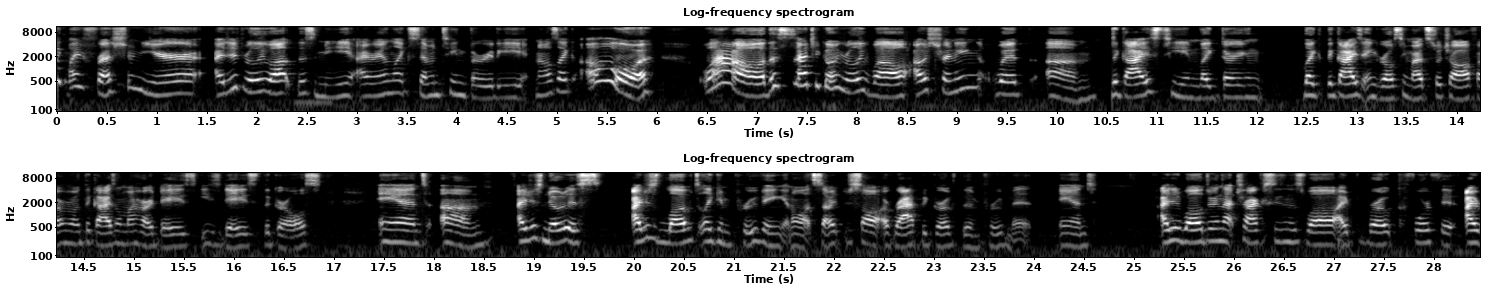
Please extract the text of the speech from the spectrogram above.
like my freshman year, I did really well at this meet. I ran like 1730, and I was like, oh, Wow, this is actually going really well. I was training with um the guys team like during like the guys and girls team. I'd switch off. I remember the guys on my hard days, easy days, the girls. And um I just noticed I just loved like improving and all that stuff. I just saw a rapid growth of improvement. And I did well during that track season as well. I broke four. I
